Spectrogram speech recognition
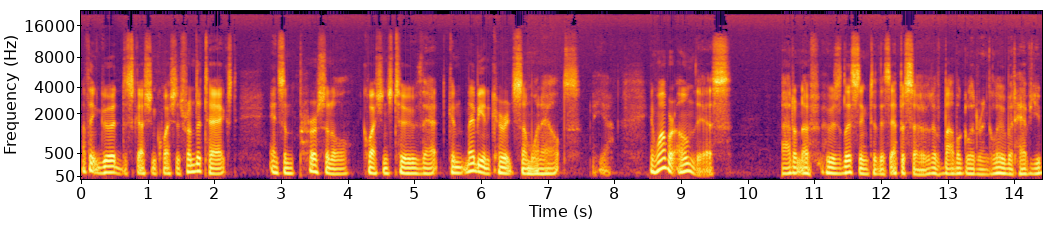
I think, good discussion questions from the text and some personal questions too that can maybe encourage someone else. Yeah. And while we're on this, I don't know who is listening to this episode of Bible Glitter and Glue, but have you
